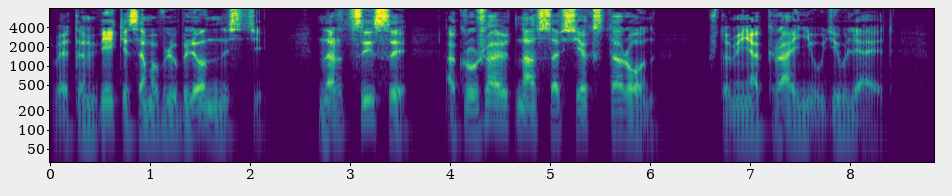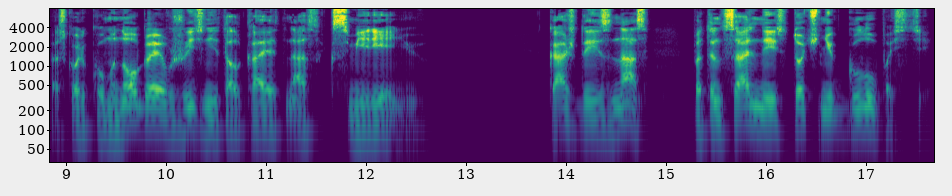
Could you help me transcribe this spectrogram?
В этом веке самовлюбленности нарциссы окружают нас со всех сторон, что меня крайне удивляет, поскольку многое в жизни толкает нас к смирению. Каждый из нас потенциальный источник глупости.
